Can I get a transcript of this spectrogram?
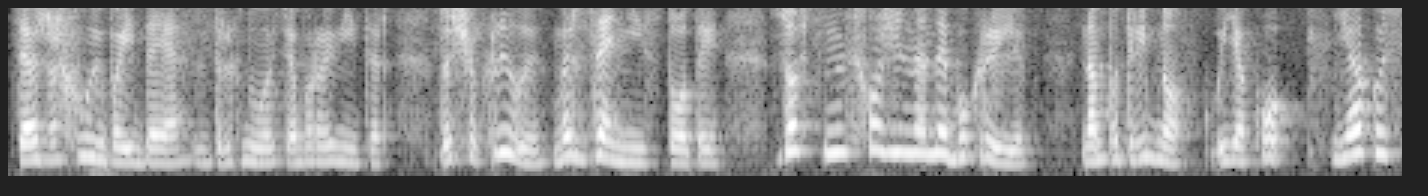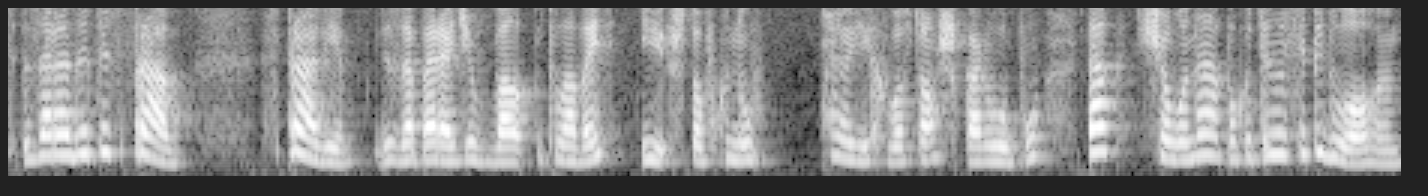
Це жахлива ідея, здригнулася боровітер. Дощокрили мерзенні істоти, зовсім не схожі на небокрилів. Нам потрібно яко... якось зарадити справ. Справі, заперечив плавець і штовхнув е, хвостом шкарлупу так, що вона покотилася підлогою.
